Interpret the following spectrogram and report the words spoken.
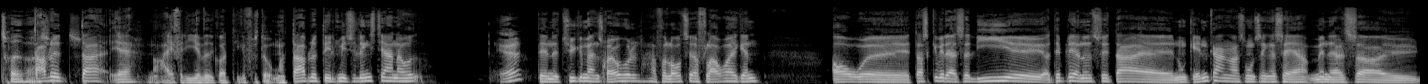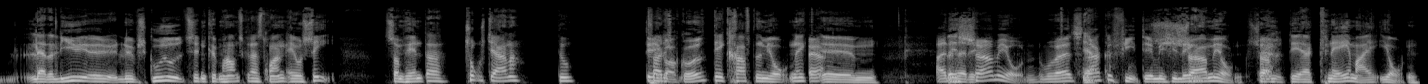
Tredje Der er blevet, der, ja, nej, fordi jeg ved godt, de kan forstå mig. Der er blevet delt Michelin-stjerner ud. Ja, Den tykke mands røvhul har fået lov til at flagre igen. Og øh, der skal vi da altså lige, øh, og det bliver jeg nødt til, der er nogle genganger og sådan nogle ting, jeg sager, men altså øh, lad der lige øh, løbe skud ud til den københavnske restaurant AOC, som henter to stjerner. det Så er er det godt sgu- gået. Det er kraftet i orden, ikke? Ja. Øhm, Ej, det er det? sørme i orden. Du må være snakke lidt fint. Det er Michelin. Sørme i orden. Sørme, Ja. ja. Det er knage mig i orden.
